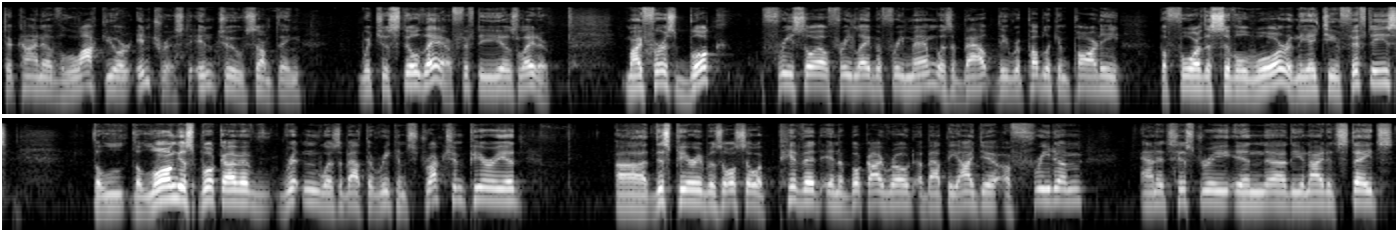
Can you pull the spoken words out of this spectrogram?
to kind of lock your interest into something which is still there 50 years later. My first book, Free Soil, Free Labor, Free Men, was about the Republican Party before the Civil War in the 1850s. The, the longest book I've written was about the Reconstruction period. Uh, this period was also a pivot in a book I wrote about the idea of freedom and its history in uh, the United States.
